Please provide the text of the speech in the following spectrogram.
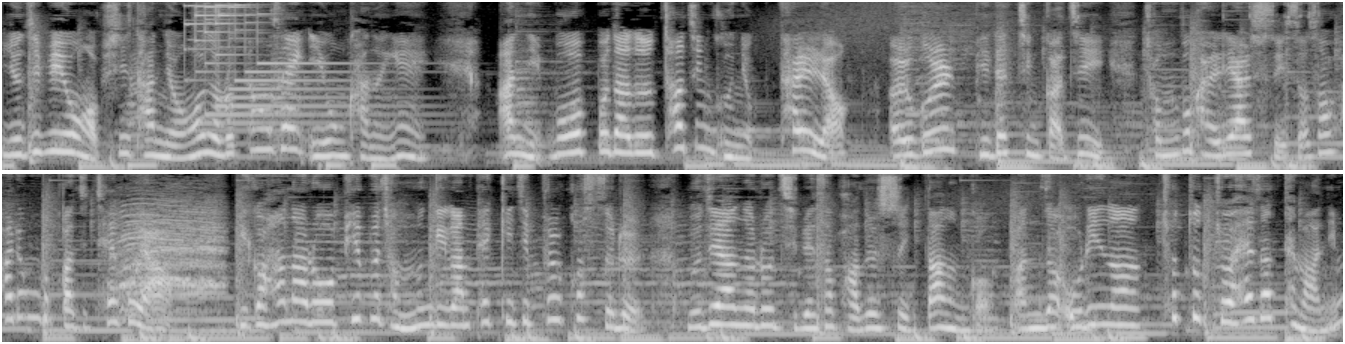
유지 비용 없이 단 영원으로 평생 이용 가능해. 아니 무엇보다도 처진 근육, 탄력, 얼굴, 비대칭까지 전부 관리할 수 있어서 활용도까지 최고야. 이거 하나로 피부 전문기관 패키지 풀코스를 무제한으로 집에서 받을 수 있다는 거. 완전 올인원 초초초 해자템 아님?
